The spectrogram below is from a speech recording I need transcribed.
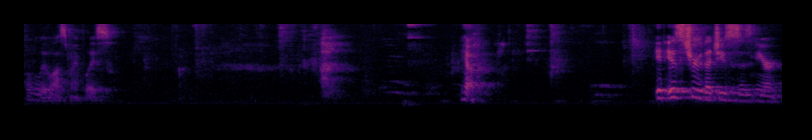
totally lost my place. Yeah. It is true that Jesus is near.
